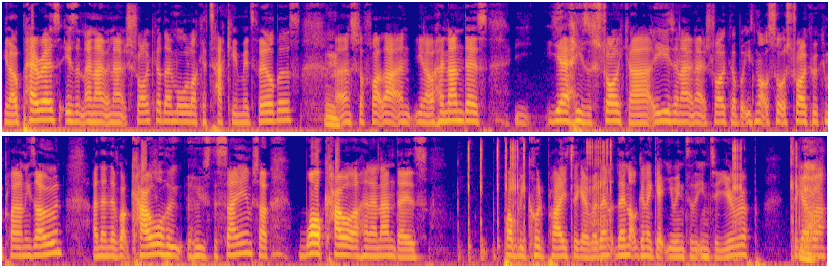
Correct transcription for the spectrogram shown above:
you know, Perez isn't an out and out striker; they're more like attacking midfielders Mm. and stuff like that. And you know, Hernandez, yeah, he's a striker, he's an out and out striker, but he's not the sort of striker who can play on his own. And then they've got Carroll, who who's the same. So while Carroll and Hernandez probably could play together, then they're not going to get you into the into Europe together.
